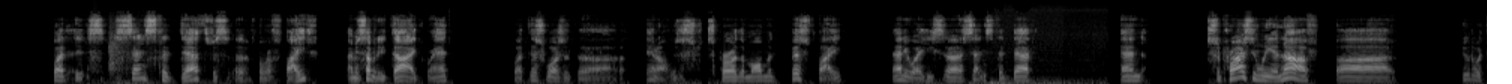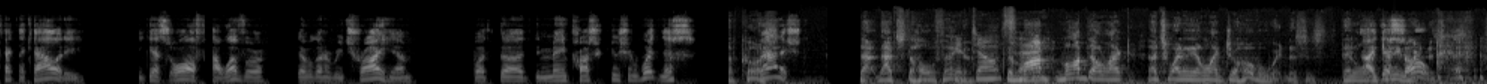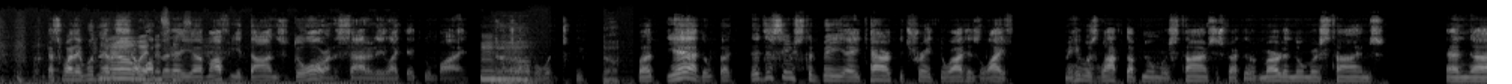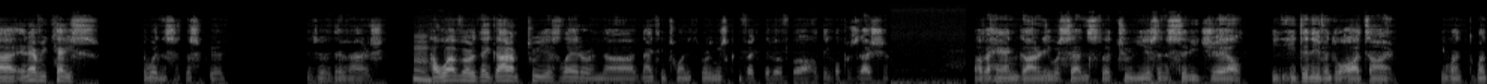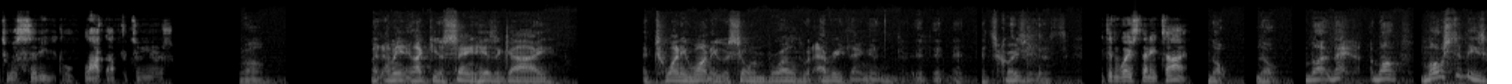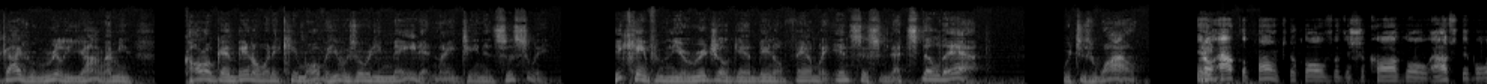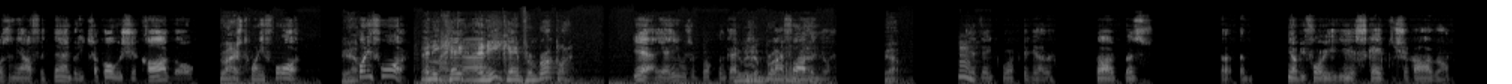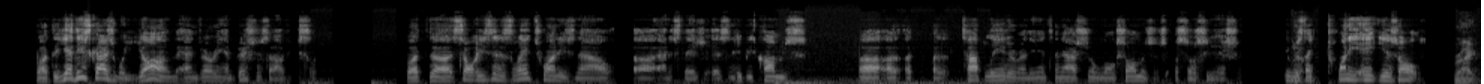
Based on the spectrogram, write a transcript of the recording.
but it's sentenced to death for, uh, for a fight. I mean, somebody died, Grant, but this wasn't the, you know, it was a spur of the moment fist fight. Anyway, he's uh, sentenced to death. And surprisingly enough, uh, due to a technicality, he gets off. However, they were going to retry him, but uh, the main prosecution witness Of course. vanished. That that's the whole thing. You don't the say. mob mob don't like. That's why they don't like Jehovah Witnesses. They don't I guess any so. witnesses. That's why they wouldn't ever No show witnesses. up at a uh, mafia don's door on a Saturday like they do mine. Mhm. Jehovah Witness people. No. But yeah, the, uh, this seems to be a character trait throughout his life. I mean, he was locked up numerous times, suspected of murder numerous times, and uh, in every case, the witnesses disappeared. They they vanished. Hmm. However, they got him two years later in uh, 1923. He was convicted of uh, illegal possession of a handgun, and he was sentenced to two years in a city jail. He, he didn't even do a hard time. he went went to a city lockup for two years. Well, but I mean, like you're saying, here's a guy at 21. He was so embroiled with everything, and it, it, it, it's crazy. It's, He didn't waste any time. no, no. But they, well, most of these guys were really young. I mean, Carlo Gambino, when he came over, he was already made at 19 in Sicily. He came from the original Gambino family in Sicily that's still there, which is wild. You know, Al Capone took over the Chicago outfit, but wasn't the outfit then. But he took over Chicago. Right. He Right. was 24. Yeah. 24. And he Oh my came and he came from Brooklyn. Yeah, yeah, he was a Brooklyn guy. He was a Brooklyn My father guy. knew him. Yep. Hmm. They, they grew up together. Uh, as, uh, you know, before he, he escaped to Chicago. But uh, yeah, these guys were young and very ambitious, obviously. But uh, so he's in his late twenties now. Uh, Anastasia is, and he becomes uh, a, a, top leader in the International Longshoremen's As- Association. He was Yeah. like 28 years old, Right.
